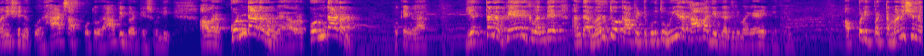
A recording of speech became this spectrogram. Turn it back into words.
மனுஷனுக்கு ஒரு ஹேட்ஸ் ஆஃப் போட்டு ஒரு ஹாப்பி பர்த்டே சொல்லி அவரை கொண்டாடணுங்க. அவரை கொண்டாடணும். ஓகேங்களா எத்தனை பேருக்கு வந்து அந்த மருத்துவ காப்பீட்டு கொடுத்து உயிரை காப்பாத்திருக்காரு தெரியுமா ஏழைகளுக்கு? அப்படிப்பட்ட மனுஷனை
